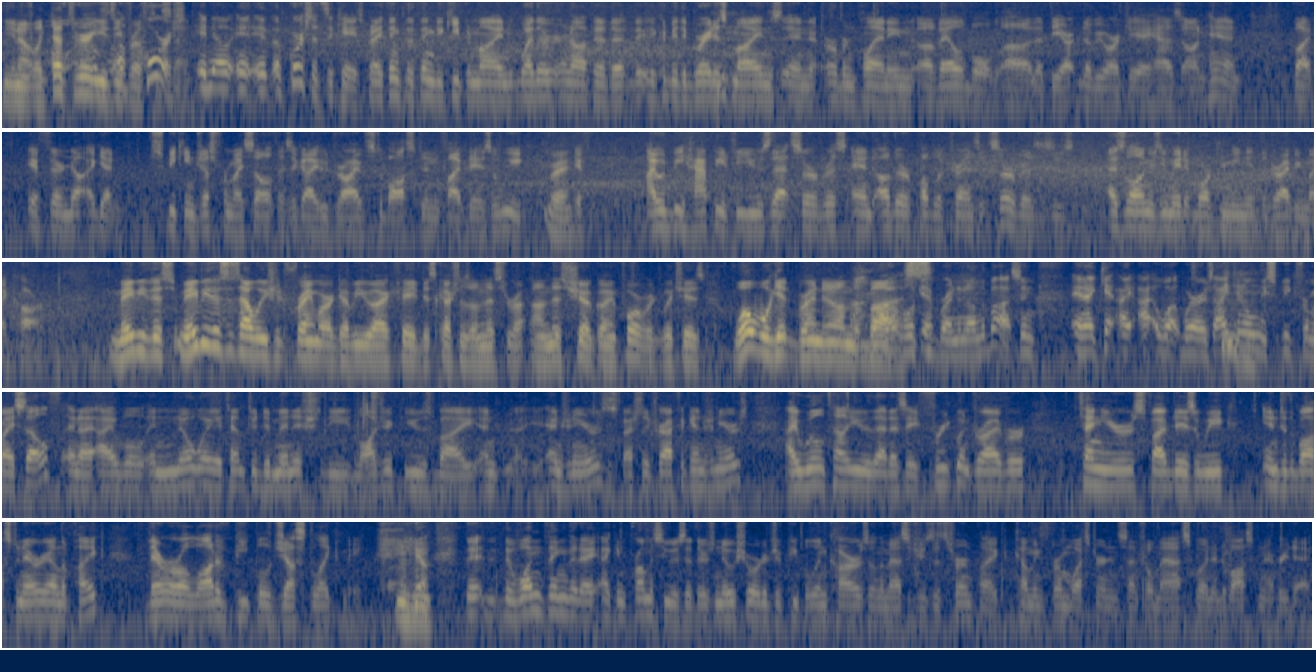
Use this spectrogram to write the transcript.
You know, like that's very easy of for us course. to say. You know, it, it- of course it's the case, but I think the thing to keep in mind, whether or not they're the, the, it could be the greatest minds in urban planning available uh, that the WRTA has on hand, but if they're not, again, speaking just for myself as a guy who drives to Boston five days a week, Right. if I would be happy to use that service and other public transit services as long as you made it more convenient than driving my car. maybe this maybe this is how we should frame our WRTA discussions on this on this show going forward, which is what will get Brendan on the bus. We'll get Brendan on the bus, and and I can't. I, I, whereas I can only speak for myself, and I, I will in no way attempt to diminish the logic used by en- uh, engineers, especially traffic engineers. I will tell you that as a frequent driver, ten years, five days a week into the Boston area on the Pike. There are a lot of people just like me. you know, the, the one thing that I, I can promise you is that there's no shortage of people in cars on the Massachusetts Turnpike coming from Western and Central Mass going into Boston every day.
